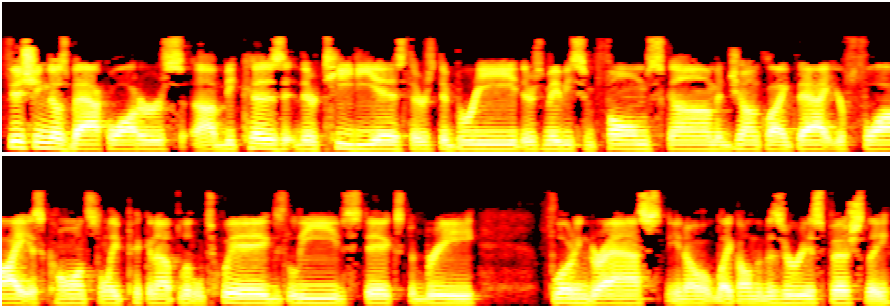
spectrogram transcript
fishing those backwaters uh, because they're tedious. There's debris. There's maybe some foam, scum, and junk like that. Your fly is constantly picking up little twigs, leaves, sticks, debris, floating grass. You know, like on the Missouri especially.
